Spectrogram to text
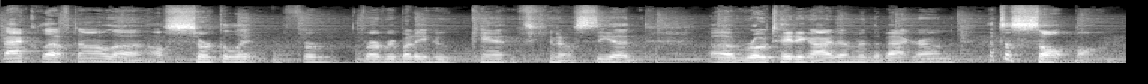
back left, I'll uh, I'll circle it for for everybody who can't you know see a, a rotating item in the background. That's a salt bomb,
